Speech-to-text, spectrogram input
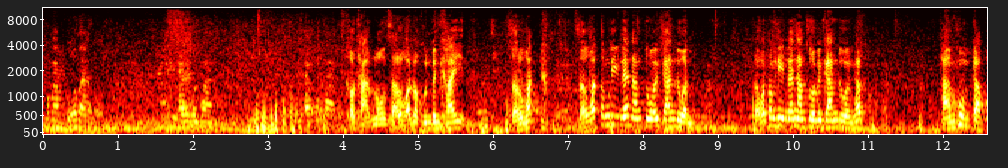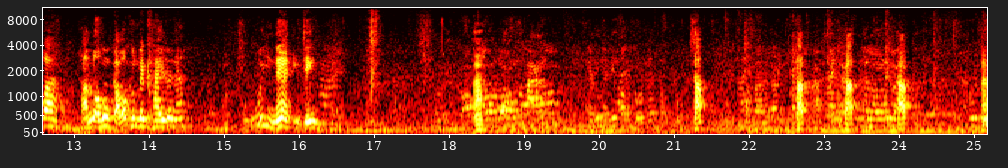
เขามาตัวไปเหรอใครเป็นคนพาใครเป็นคนพาเขาถามรองสารวัตรว่าคุณเป็นใคร สารวัตรสารวัตรต้องรีบแนะนำตัวเป็นการด่วน สารวัตรต้องรีบแนะนำตัวเป็นการด่วนครับ ถามผู้กำกับว่า ถามรองผู้กำกับว่าคุณเป็นใครด้วยนะอุ้ยแน่จริง ๆ อะ ครับ ครับ ครับ ครับอะ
